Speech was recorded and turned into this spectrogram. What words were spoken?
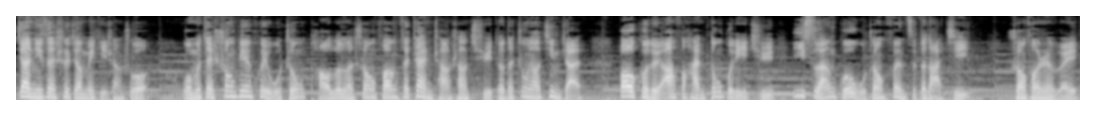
加尼在社交媒体上说：“我们在双边会晤中讨论了双方在战场上取得的重要进展，包括对阿富汗东部地区伊斯兰国武装分子的打击。双方认为，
